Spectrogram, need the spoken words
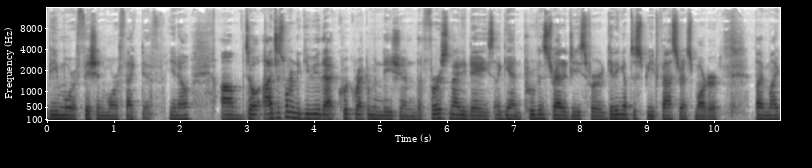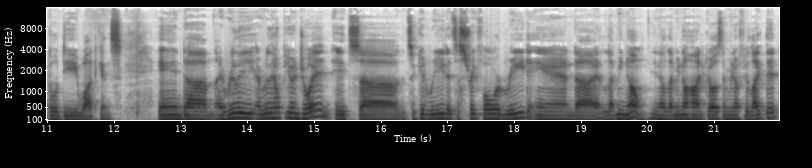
be more efficient, more effective, you know? Um, so I just wanted to give you that quick recommendation. The first 90 days, again, proven strategies for getting up to speed faster and smarter by Michael D. Watkins. And uh, I really, I really hope you enjoy it. It's, uh, it's a good read. It's a straightforward read, and uh, let me know. You know, let me know how it goes. Let me know if you liked it,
